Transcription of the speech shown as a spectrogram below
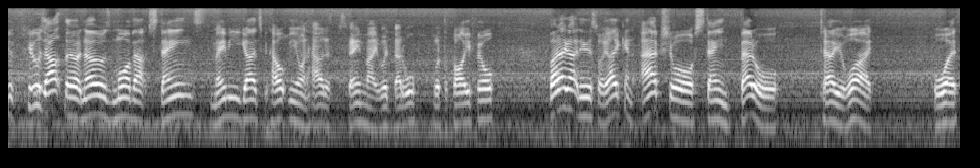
if who's out there knows more about stains, maybe you guys could help me on how to stain my wood better with the polyfill. But I got news for you, I can actual stain better tell you what, with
